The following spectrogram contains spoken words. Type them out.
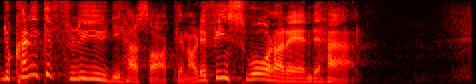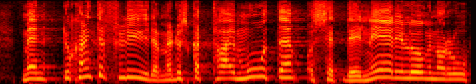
du kan inte fly de här sakerna och det finns svårare än det här. Men du kan inte fly dem, men du ska ta emot dem och sätta dig ner i lugn och ro.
